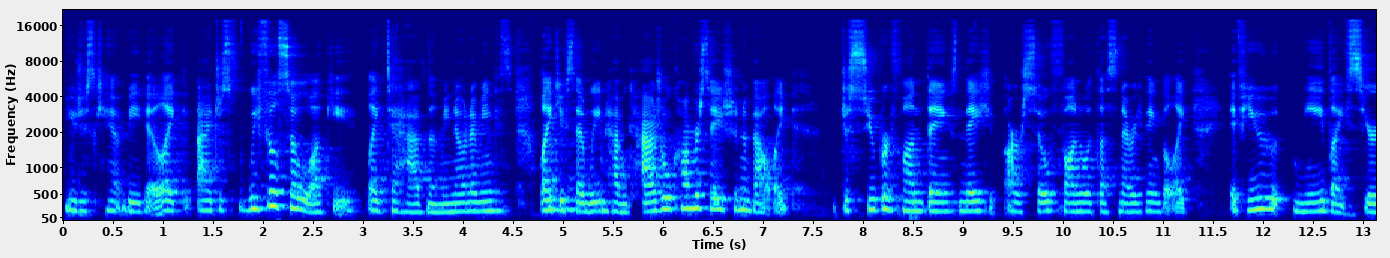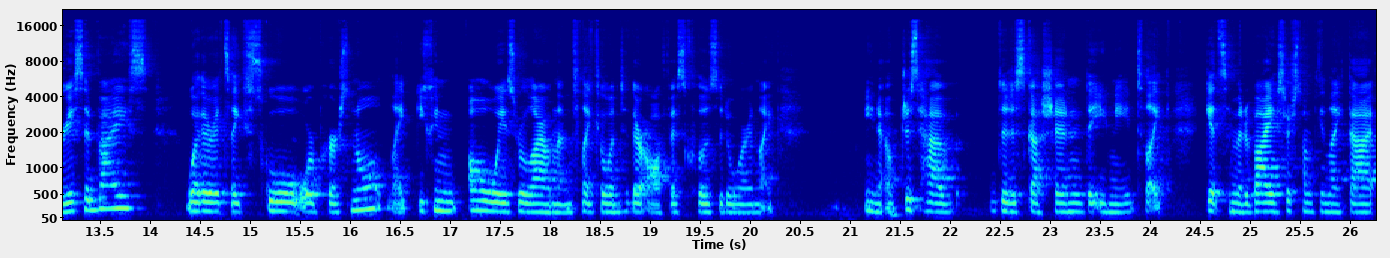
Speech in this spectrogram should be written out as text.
you just can't beat it. Like I just we feel so lucky like to have them. You know what I mean? Because like mm-hmm. you said, we can have a casual conversation about like just super fun things, and they are so fun with us and everything. But like if you need like serious advice whether it's like school or personal, like you can always rely on them to like go into their office, close the door, and like, you know, just have the discussion that you need to like get some advice or something like that.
